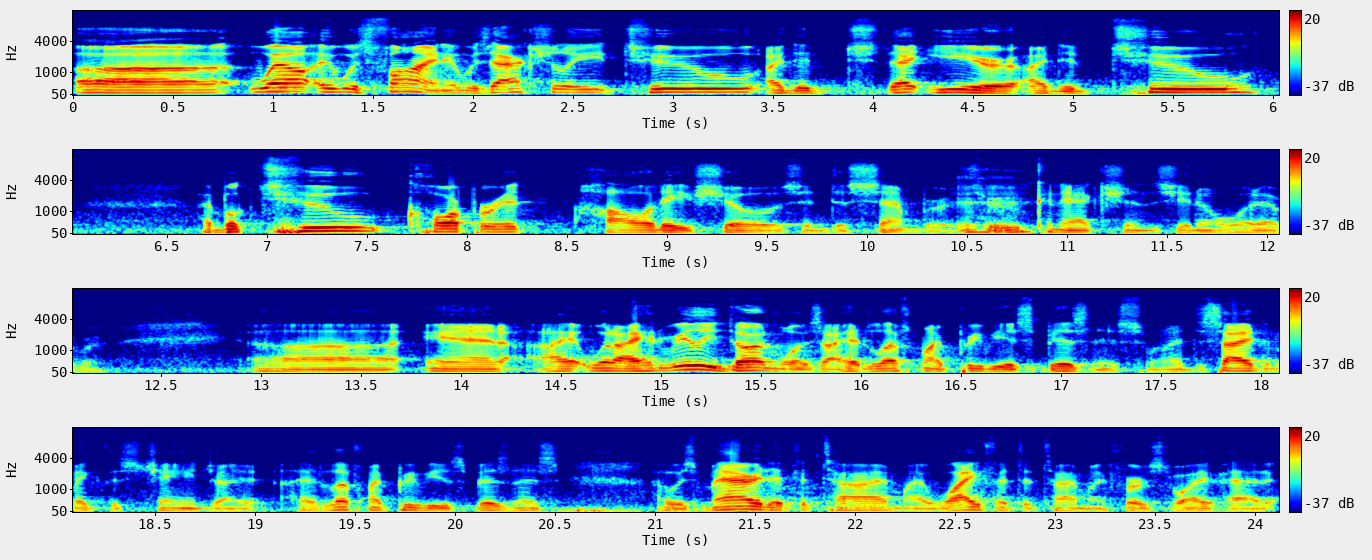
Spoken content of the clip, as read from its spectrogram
Uh, well, it was fine. It was actually two. I did that year. I did two. I booked two corporate holiday shows in December mm-hmm. through connections, you know, whatever. Uh, and I, what I had really done was I had left my previous business. When I decided to make this change, I, I had left my previous business. I was married at the time. My wife at the time, my first wife, had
